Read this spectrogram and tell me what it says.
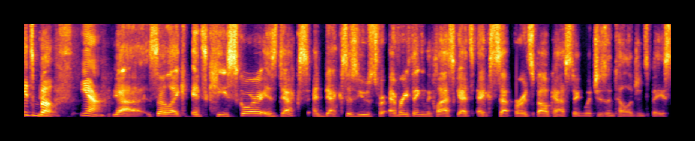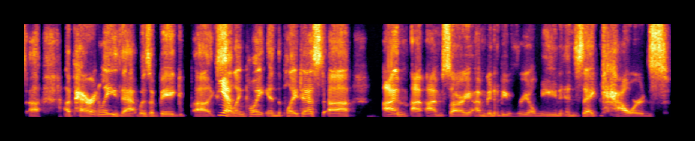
It's both. Yeah. Yeah, so like its key score is Dex, and Dex is used for everything the class gets except for its spellcasting, which is intelligence based. Uh, apparently, that was a big uh, Yeah. selling point in the playtest. Uh, I'm I, I'm sorry, I'm going to be real mean and say cowards,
